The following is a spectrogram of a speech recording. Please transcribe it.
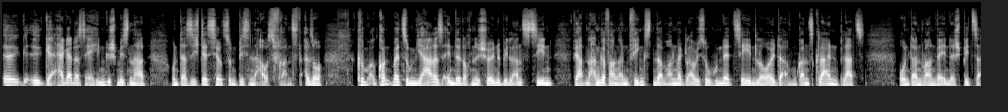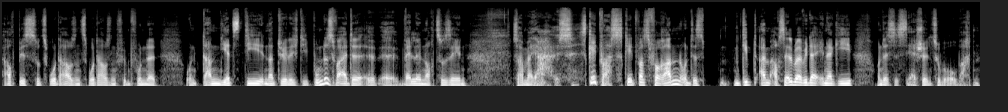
äh, geärgert, dass er hingeschmissen hat und dass sich das jetzt so ein bisschen ausfranst. Also konnten wir zum Jahresende doch eine schöne Bilanz ziehen. Wir hatten angefangen an Pfingsten, da waren wir glaube ich so 110 Leute auf einem ganz kleinen Platz. Und dann waren wir in der Spitze auch bis zu 2000, 2500. Und dann jetzt die natürlich die bundesweite äh, äh, Welle noch zu sehen. Sagen wir, ja, es, es geht was, es geht was voran und es gibt einem auch selber wieder Energie und es ist sehr schön zu beobachten.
